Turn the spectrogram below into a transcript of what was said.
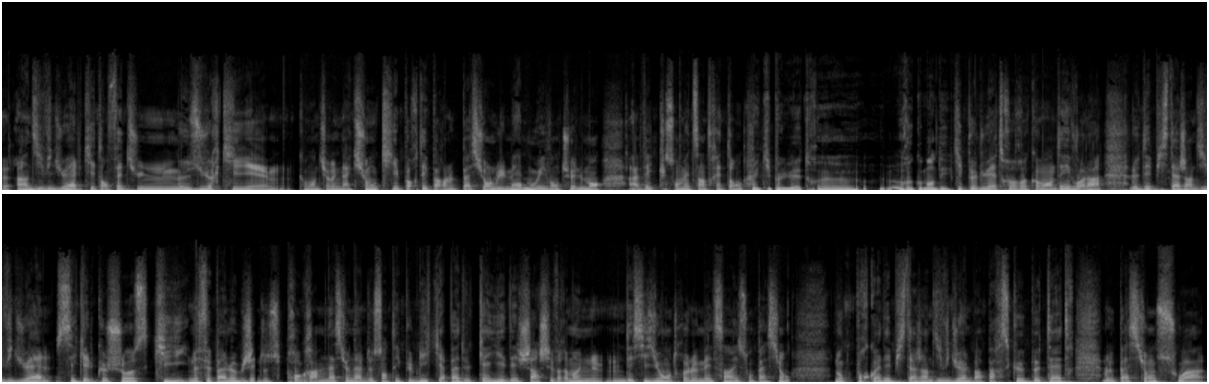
euh, individuel, qui est en fait une mesure qui est, euh, comment dire, une action qui est portée par le patient lui-même ou éventuellement avec son médecin traitant. Mais qui peut lui être euh, recommandé. Qui peut lui être recommandé, voilà. Le dépistage individuel, c'est quelque chose qui ne fait pas l'objet de ce programme national de santé publique. Il n'y a pas de cahier des charges, c'est vraiment une, décision entre le médecin et son patient. Donc pourquoi dépistage individuel? Ben Parce que peut-être le patient soit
